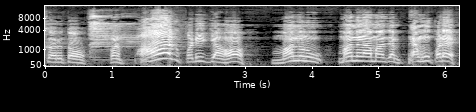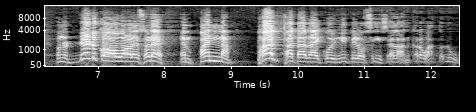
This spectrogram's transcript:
કરતો, પણ ભાગ પડી ગયા હો. માનણું માંદણામાં જેમ ભેહું પડે અને દેડકો અવાળે સડે, એમ પાનના ભાગ થતા જાય કોઈ નીકળ્યો સિંહ સેલાન કરવા કદું.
